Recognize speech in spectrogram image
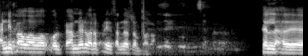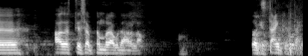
கண்டிப்பாக ஒரு ஃபேமிலியோட வரப்போ நீங்கள் சந்தோஷம் போகலாம். தெரியல அது ஆகஸ்ட் செப்டம்பர் கூட ஆகலாம். ஓகே தேங்க்யூ தேங்க்யூ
